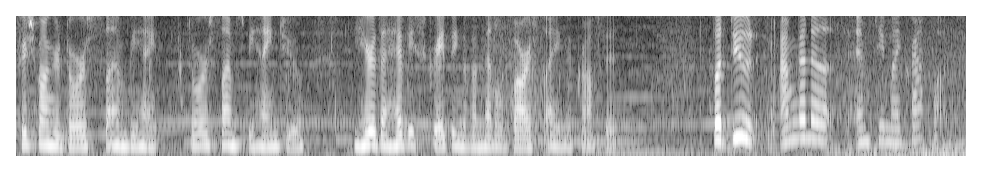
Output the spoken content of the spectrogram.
Fishmonger door slam behind door slams behind you. You hear the heavy scraping of a metal bar sliding across it. But dude, I'm gonna empty my crab pots.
